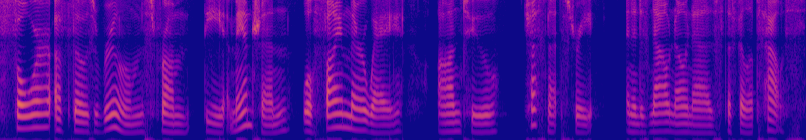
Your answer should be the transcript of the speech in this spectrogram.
four of those rooms from the mansion will find their way onto Chestnut Street, and it is now known as the Phillips House.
